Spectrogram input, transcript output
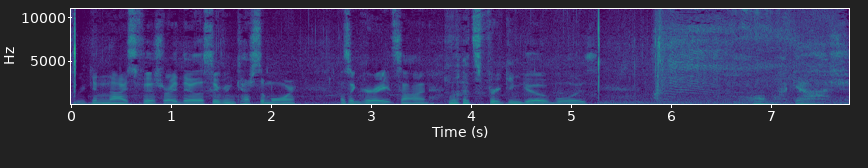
Freaking nice fish right there. Let's see if we can catch some more. That's a great sign. Let's freaking go, boys. Oh my gosh.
